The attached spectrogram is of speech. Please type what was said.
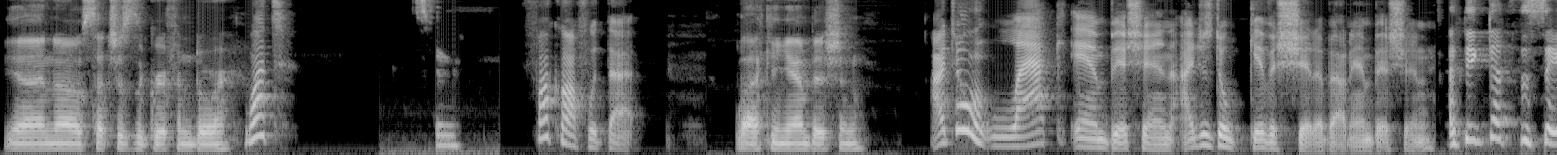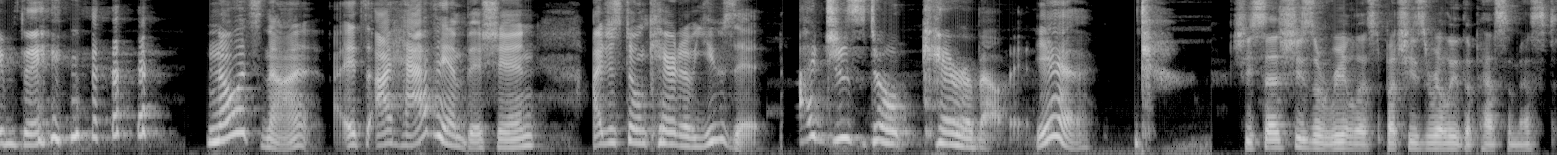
Yeah, I know, such as the Gryffindor. What? Fair. Fuck off with that. Lacking ambition. I don't lack ambition. I just don't give a shit about ambition. I think that's the same thing. No, it's not. It's I have ambition. I just don't care to use it. I just don't care about it. Yeah. She says she's a realist, but she's really the pessimist.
